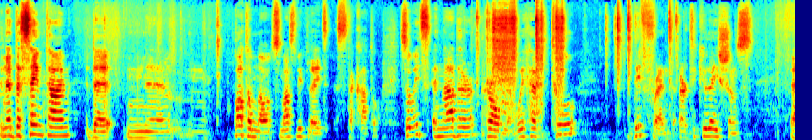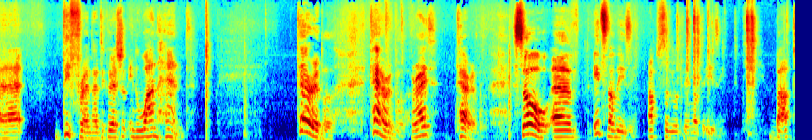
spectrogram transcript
And at the same time the mm, uh, bottom notes must be played staccato. So it's another problem. We have two different articulations uh, different articulation in one hand. Terrible, terrible, right? Terrible. So um, it's not easy, absolutely not easy, but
